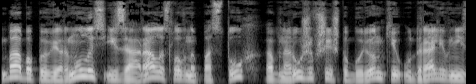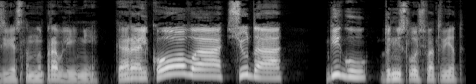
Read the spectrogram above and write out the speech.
Баба повернулась и заорала, словно пастух, обнаруживший, что буренки удрали в неизвестном направлении. «Королькова! Сюда!» «Бегу!» — донеслось в ответ.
